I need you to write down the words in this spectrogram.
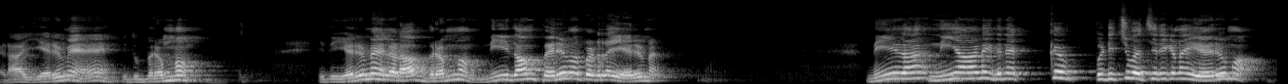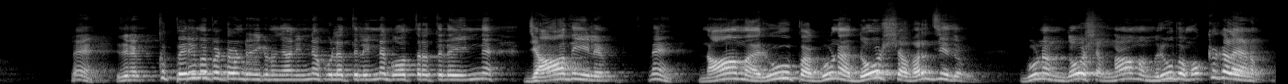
എടാ എരുമേ ഇത് ബ്രഹ്മം. ഇത് എരുമയല്ലടാ ബ്രഹ്മം. നീതാം പെരുമപ്പെടുന്ന എരുമ നീതാ നീയാണ് ഇതിനൊക്കെ പിടിച്ചു വച്ചിരിക്കണ എരുമ. അല്ലേ? ഇതിനൊക്കെ പെരുമപ്പെട്ടുകൊണ്ടിരിക്കണം ഞാൻ ഇന്ന കുലത്തിൽ ഇന്ന ഗോത്രത്തിൽ ഇന്ന ജാതിയിൽ. അല്ലേ? നാമ രൂപ ഗുണ ദോഷ വർജിതം. ഗുണം ദോഷം നാമം രൂപം ഒക്കെ കളയണം.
